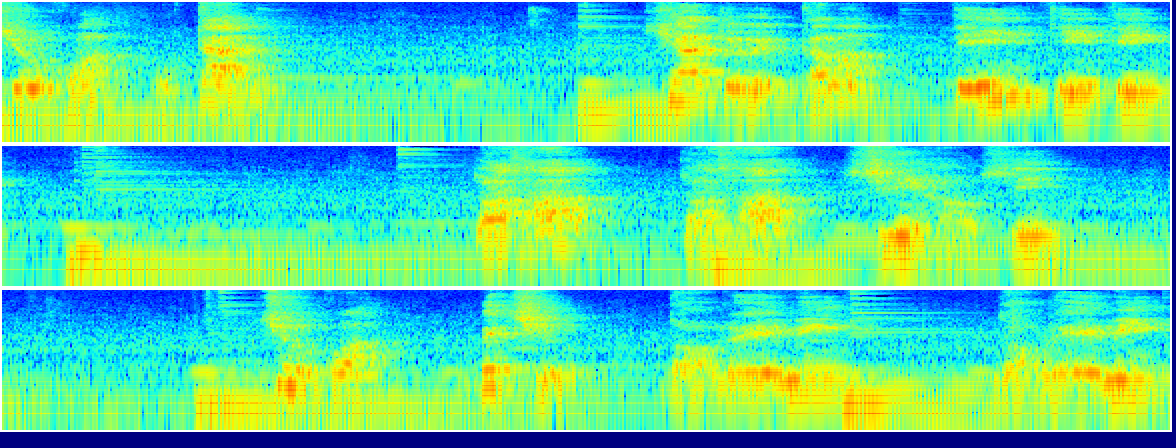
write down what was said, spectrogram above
相看有介意，请叫的感觉甜甜甜。大头大头生后生。唱歌要唱落来咪，落来咪。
